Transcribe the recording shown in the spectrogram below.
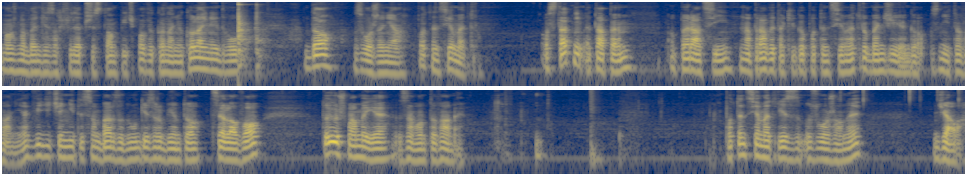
można będzie za chwilę przystąpić po wykonaniu kolejnych dwóch do złożenia potencjometru. Ostatnim etapem operacji naprawy takiego potencjometru będzie jego znitowanie. Jak widzicie, nity są bardzo długie, zrobiłem to celowo. Tu już mamy je zamontowane. Potencjometr jest złożony, działa.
